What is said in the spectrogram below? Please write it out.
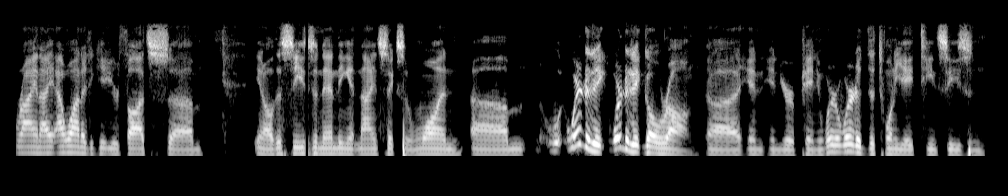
Ryan, I, I, wanted to get your thoughts. Um, you know, this season ending at nine six and one. Um, where did it Where did it go wrong? Uh, in in your opinion, where where did the 2018 season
